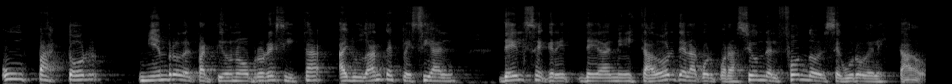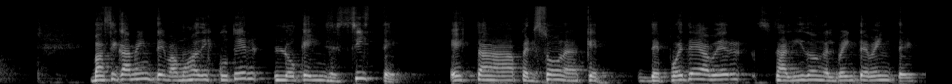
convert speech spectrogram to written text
un pastor miembro del Partido Nuevo Progresista, ayudante especial del, del administrador de la Corporación del Fondo del Seguro del Estado. Básicamente vamos a discutir lo que insiste esta persona que después de haber salido en el 2020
